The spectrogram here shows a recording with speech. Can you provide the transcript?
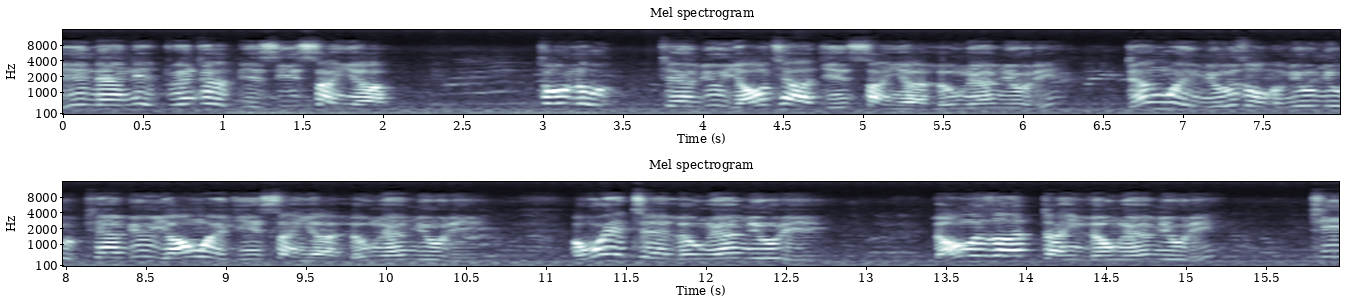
ရေနံနဲ့တွင်းထွက်ပစ္စည်းဆိုင်ရာထုတ်လုပ်ဖြန့်ဖြူးရောင်းချခြင်းဆိုင်ရာလုပ်ငန်းမျိုးတွေဓာတ်ငွေမျိုးစုံအမျိုးမျိုးဖြန့်ဖြူးရောင်းဝယ်ခြင်းဆိုင်ရာလုပ်ငန်းမျိုးတွေအဝတ်အထည်လုပ်ငန်းမျိုးတွေလောင်းကစား တိုင်လုပ်ငန်းမျိုးတွေထီ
